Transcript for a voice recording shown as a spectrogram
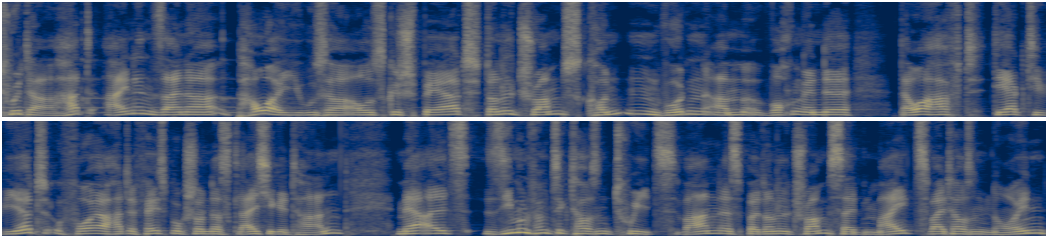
Twitter hat einen seiner Power-User ausgesperrt. Donald Trumps Konten wurden am Wochenende dauerhaft deaktiviert. Vorher hatte Facebook schon das gleiche getan. Mehr als 57.000 Tweets waren es bei Donald Trump seit Mai 2009.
